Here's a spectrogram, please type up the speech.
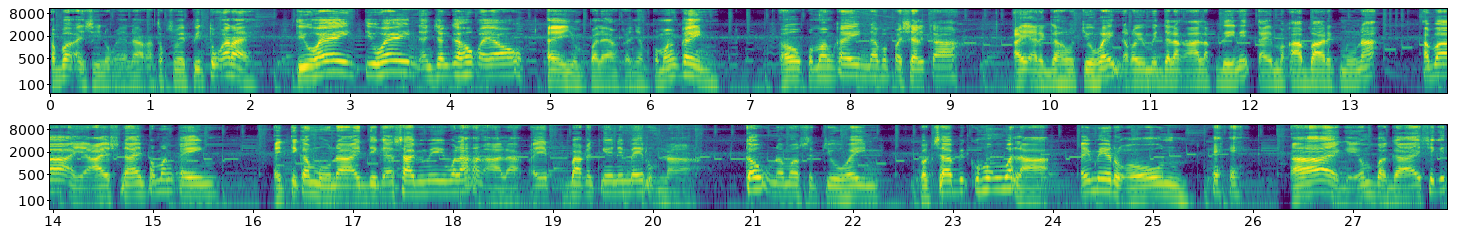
Aba, ay sino kaya nakatok sa may pintong aray? Tiuhain, Tiuhain, andyan ka ho kayo. Ay, yung pala ang kanyang pamangkin. Oh, pamangkin, napapasyal ka. Ay, arga ho, Tiuhain, ako yung may dalang alak din eh, tayo makabarik muna. Aba, ay ayos nga yung pamangkin. Ay, tika muna, ay di ka sabi may wala kang alak. Ay, bakit ngayon ay mayroon na? Ikaw naman sa Tiuhain. Pag sabi ko hong wala, ay mayroon. ay, gayong bagay. Sige,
